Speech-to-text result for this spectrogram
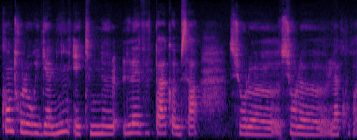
contre l'origami et qu'il ne lève pas comme ça sur, le, sur la couronne.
